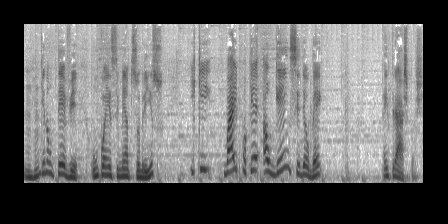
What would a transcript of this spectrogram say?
Uhum. que não teve um conhecimento sobre isso e que vai porque alguém se deu bem, entre aspas,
